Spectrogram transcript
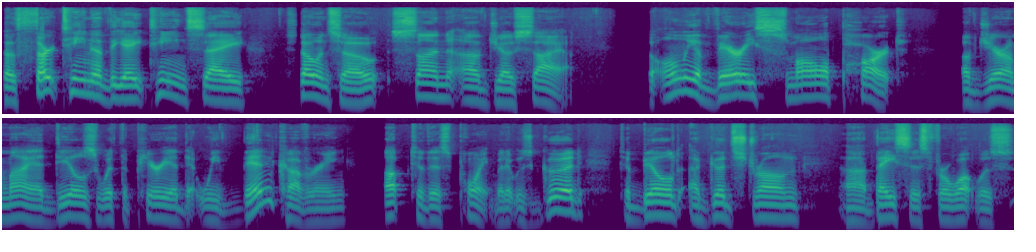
So 13 of the 18 say so and so, son of Josiah. So only a very small part of Jeremiah deals with the period that we've been covering up to this point. But it was good to build a good, strong uh, basis for what was,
